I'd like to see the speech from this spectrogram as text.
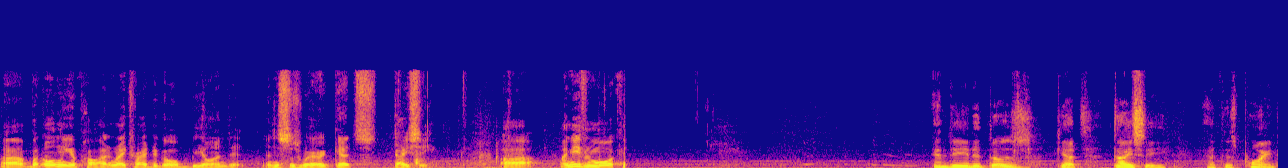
uh, but only a part, and I tried to go beyond it. And this is where it gets dicey. Uh, I'm even more... Indeed, it does get dicey at this point,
